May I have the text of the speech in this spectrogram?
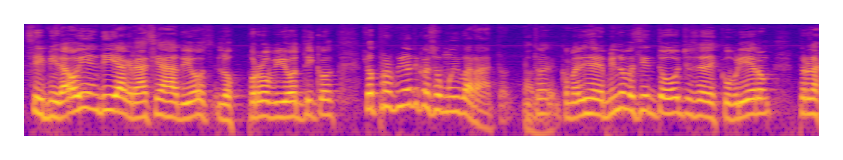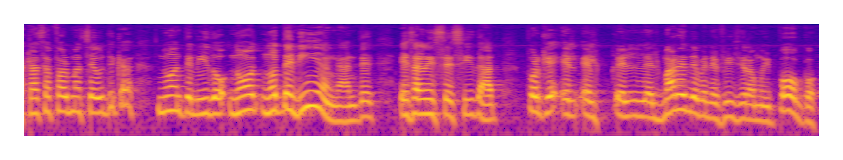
Sí, mira, hoy en día, gracias a Dios, los probióticos, los probióticos son muy baratos. Entonces, como dije, en 1908 se descubrieron, pero las casas farmacéuticas no han tenido, no, no tenían antes esa necesidad, porque el, el, el, margen de beneficio era muy poco.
